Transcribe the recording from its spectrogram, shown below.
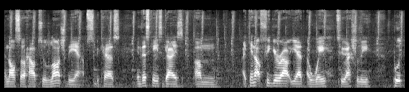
and also how to launch the apps. Because in this case guys um, I cannot figure out yet a way to actually put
